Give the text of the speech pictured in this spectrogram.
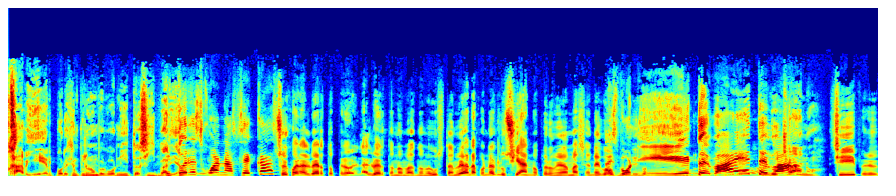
Javier, por ejemplo, un nombre bonito, así, ¿Y variado. tú eres Juana Secas? Soy Juan Alberto, pero el Alberto nomás no me gusta. Me iban a poner Luciano, pero mi mamá se negó. Es dijo- bonito, te va, eh, te va. Luchano. Sí, pero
